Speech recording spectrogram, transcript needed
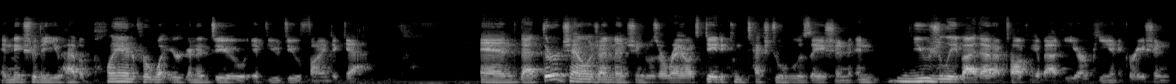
and make sure that you have a plan for what you're going to do if you do find a gap. And that third challenge I mentioned was around data contextualization. And usually by that, I'm talking about ERP integration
